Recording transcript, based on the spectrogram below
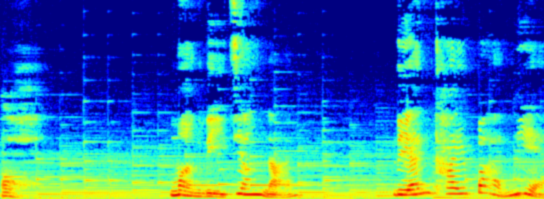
哦，梦里江南，莲开半面，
